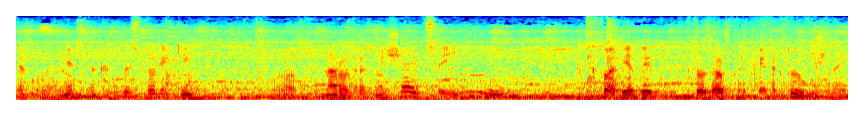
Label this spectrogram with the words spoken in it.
Такое место, как бы столики. Вот. Народ размещается и кто обедает, кто завтракает, а кто и ужинает.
